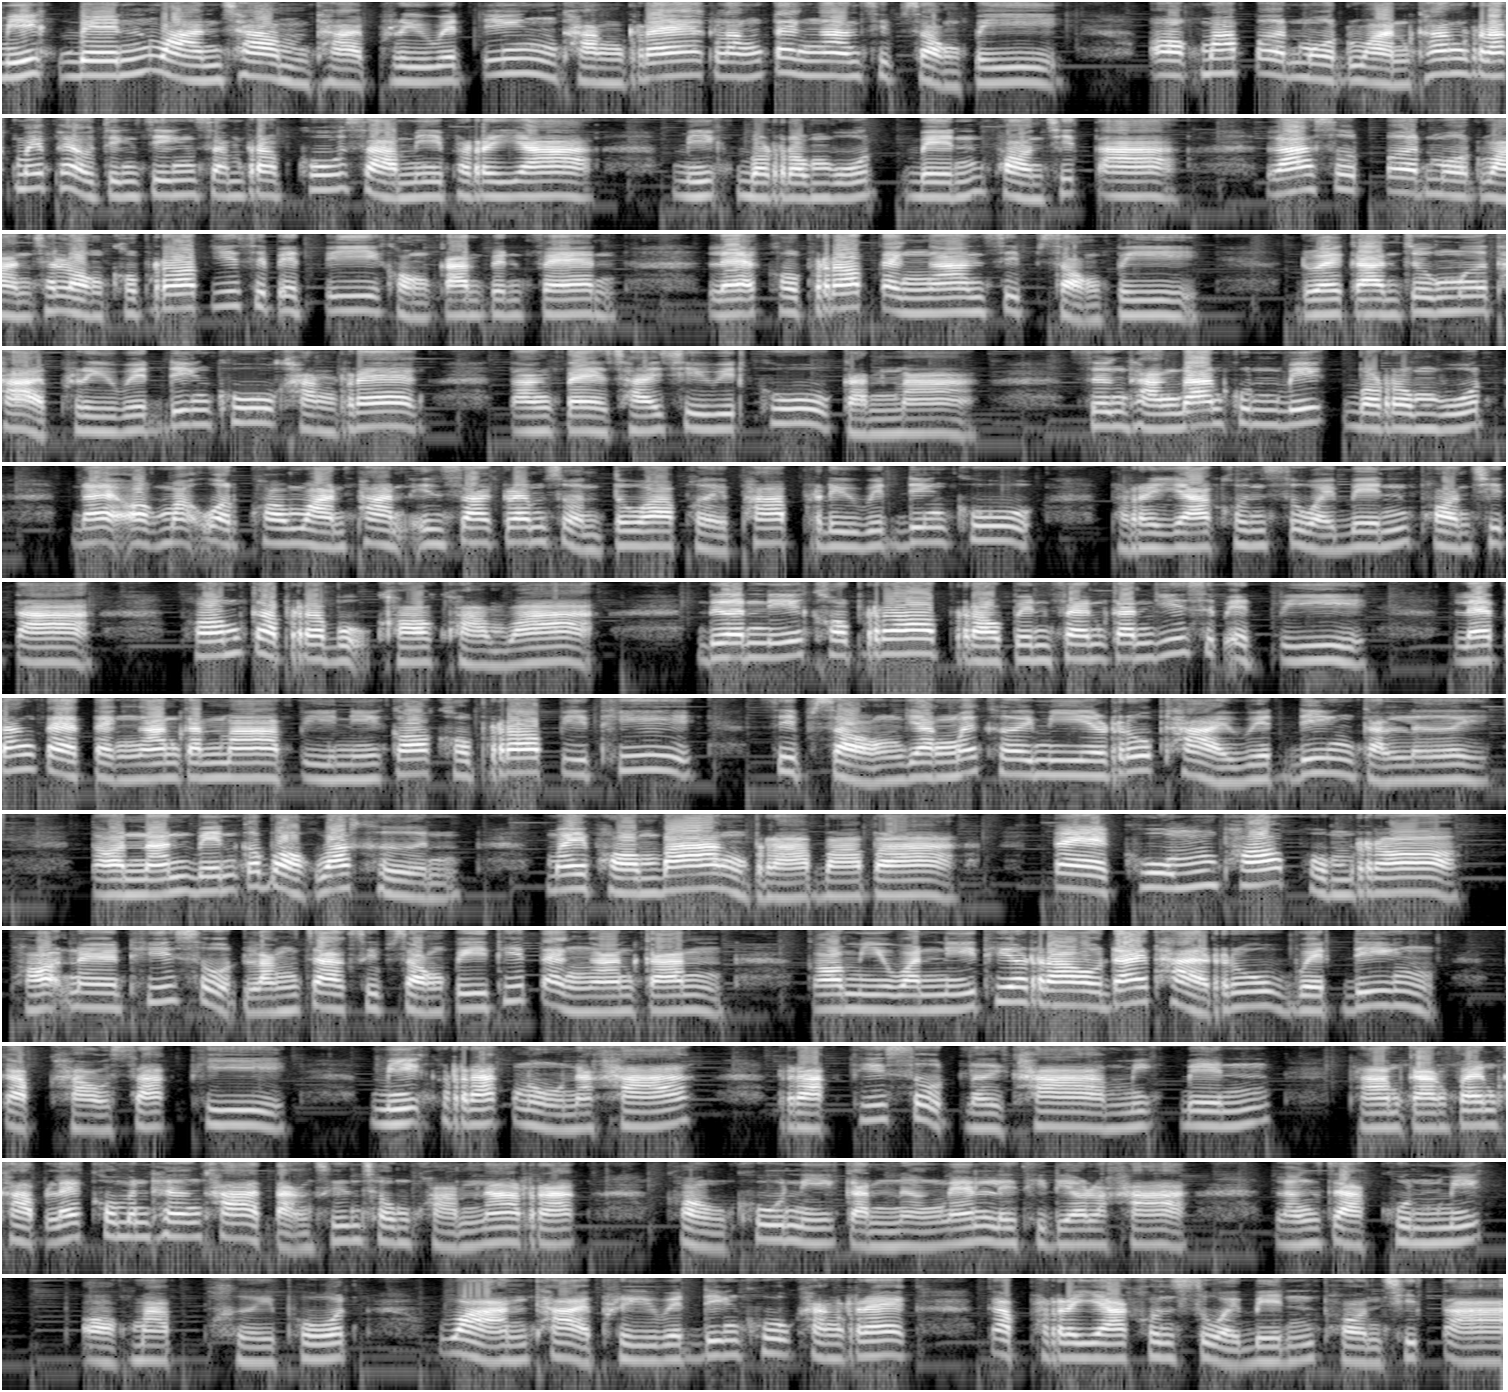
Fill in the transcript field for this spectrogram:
มิกเบนหวานฉ่ำถ่ายพรีเวดดิ้งครั้งแรกหลังแต่งงาน 12 ปี ออกมาเปิดโหมดหวานข้างรักไม่แผ่วจริง ๆสำหรับคู่สามีภรรยา มิกบรมวุฒิเบนพรชิตา ล่าสุดเปิดโหมดหวานฉลองครบรอบ 21 ปีของการเป็นแฟน และครบรอบแต่งงาน 12 ปีด้วยการจูงมือถ่ายพรีเวดดิ้งคู่ครั้งแรก ตั้งแต่ใช้ชีวิตคู่กันมา ซึ่งทางด้านคุณมิกบรมวุฒิได้ออกมาอวดความหวานผ่านอินสตาแกรมส่วนตัวเผยภาพพรีเวดดิ้งคู่ภรรยาคนสวยเบนซ์พรชิตา พร้อมกับระบุข้อความว่า เดือนนี้ครบรอบเราเป็นแฟนกัน 21 ปี และตั้งแต่แต่งงานกันมาปีนี้ก็ครบรอบปีที่ 12 ยังไม่เคยมีรูปถ่ายเวดดิ้งกันเลย ตอนนั้นเบนซ์ก็บอกว่าเขิน ไม่พร้อมบ้างบราบราบรา แต่คุ้มเพราะผมรอ เพราะในที่สุดหลังจาก 12 ปีที่แต่งงานกัน ก็มีวันนี้ที่เราได้ถ่ายรูปเวดดิ้งกับเขาสักที มิกรักหนูนะคะ รักที่สุดเลยค่ะ มิกเบนทามกลางแฟนคลับและคนบันเทิงค่ะ ต่างชื่นชมความน่ารักของคู่นี้กันเนืองแน่นเลยทีเดียวละค่ะ หลังจากคุณมิกออกมาเผยโพสต์ หวานถ่ายพรีเวดดิ้งคู่ครั้งแรก กับภรรยาคนสวยเบนซ์พรชิตา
